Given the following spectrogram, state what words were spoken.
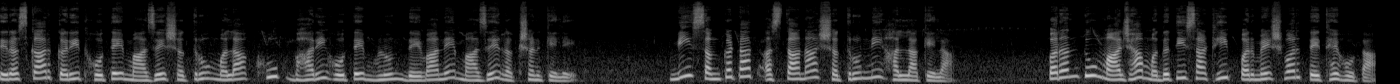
तिरस्कार करीत होते माझे शत्रू मला खूप भारी होते म्हणून देवाने माझे रक्षण केले. मी संकटात असताना शत्रूंनी हल्ला केला. परंतु माझ्या मदतीसाठी परमेश्वर तेथे होता.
